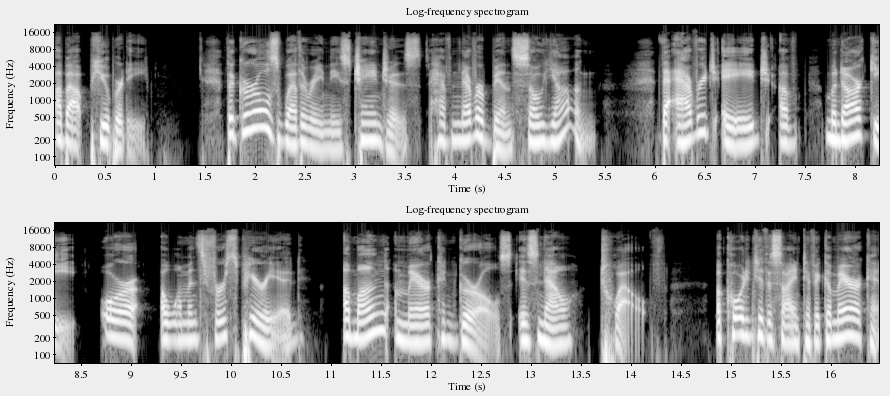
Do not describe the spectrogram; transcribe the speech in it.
about puberty. The girls weathering these changes have never been so young. The average age of menarche, or a woman's first period, among American girls is now 12, according to the Scientific American,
